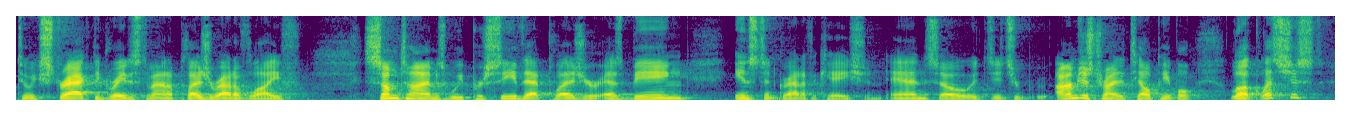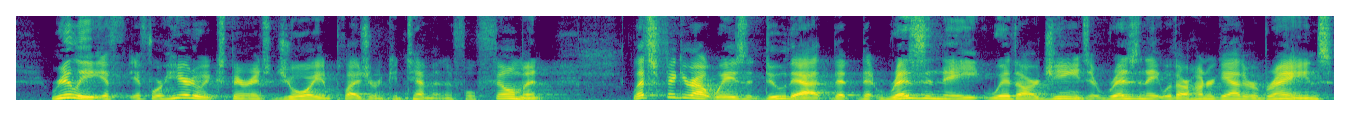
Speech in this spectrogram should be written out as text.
to extract the greatest amount of pleasure out of life, sometimes we perceive that pleasure as being instant gratification. And so it's, it's I'm just trying to tell people, look, let's just really, if, if we're here to experience joy and pleasure and contentment and fulfillment, let's figure out ways that do that, that, that resonate with our genes, that resonate with our hunter gatherer brains.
